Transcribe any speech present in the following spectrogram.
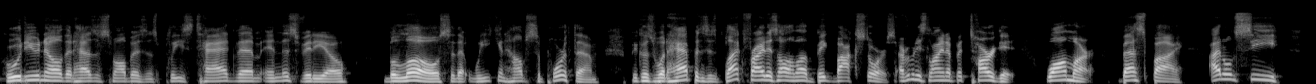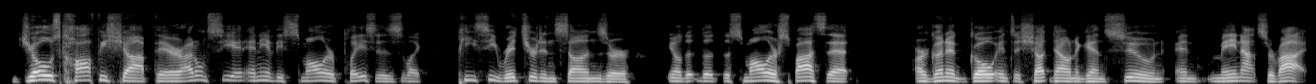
who do you know that has a small business? Please tag them in this video. below so that we can help support them. Because what happens is Black Friday is all about big box stores. Everybody's lined up at Target, Walmart, Best Buy. I don't see Joe's coffee shop there. I don't see any of these smaller places like PC Richard and Sons or you know the the, the smaller spots that are going to go into shutdown again soon and may not survive.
